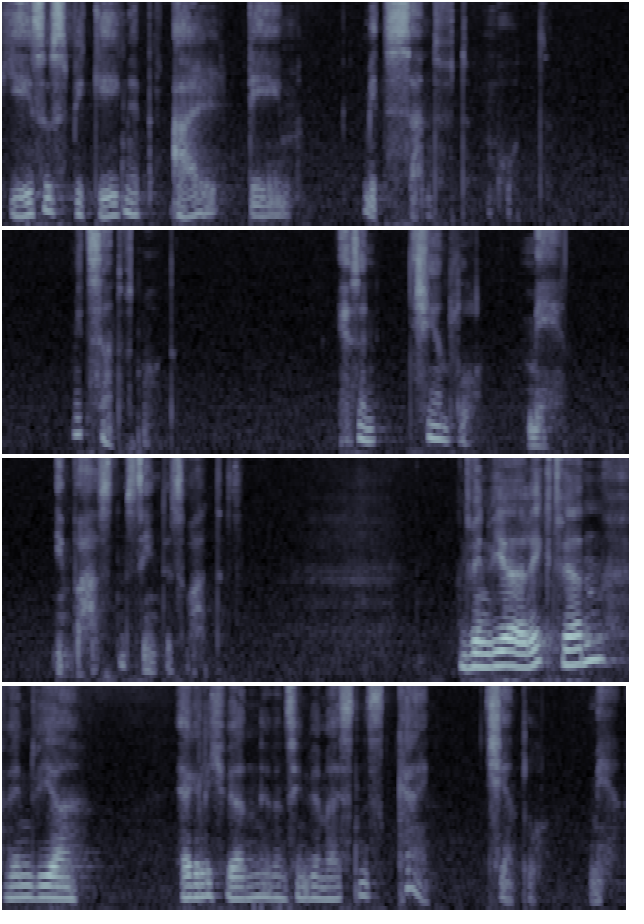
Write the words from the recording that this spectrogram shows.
Jesus begegnet all dem mit Sanftmut. Mit Sanftmut. Er ist ein Gentleman im wahrsten Sinn des Wortes. Und wenn wir erregt werden, wenn wir ärgerlich werden, dann sind wir meistens kein Gentle mehr.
